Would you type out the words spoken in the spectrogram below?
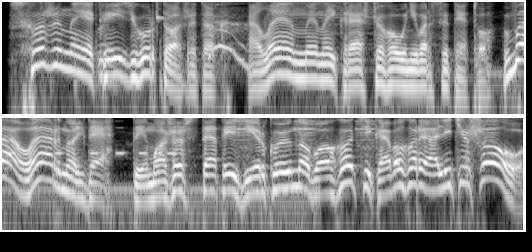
Схоже на якийсь гуртожиток, але не найкращого університету. Вау, Арнольде! Ти можеш стати зіркою нового цікавого реаліті-шоу.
